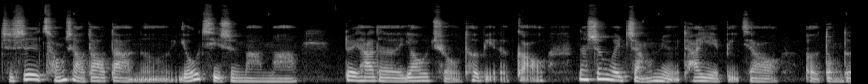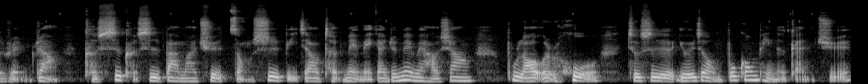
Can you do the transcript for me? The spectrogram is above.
只是从小到大呢，尤其是妈妈对她的要求特别的高。那身为长女，她也比较。而，懂得忍让，可是可是爸妈却总是比较疼妹妹，感觉妹妹好像不劳而获，就是有一种不公平的感觉。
